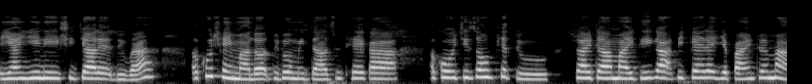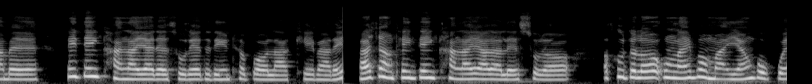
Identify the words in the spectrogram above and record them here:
အရန်ရင်းနှီးရှိကြတဲ့သူပါ။အခုချိန်မှာတော့သူတို့မိသားစုထဲက အကိုကြီးဆုံးဖြစ်သူရိုက်တာမိုက်တီကပြီးခဲ့တဲ့ရပိုင်းတွင်းမှာပဲထိမ့်သိမ့်ခံလိုက်ရတဲ့ဆိုတဲ့သတင်းထွက်ပေါ်လာခဲ့ပါတယ်။ဘာကြောင့်ထိမ့်သိမ့်ခံလိုက်ရတာလဲဆိုတော့အခုတလော online ပေါ်မှာအရန်ကိုပွဲ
